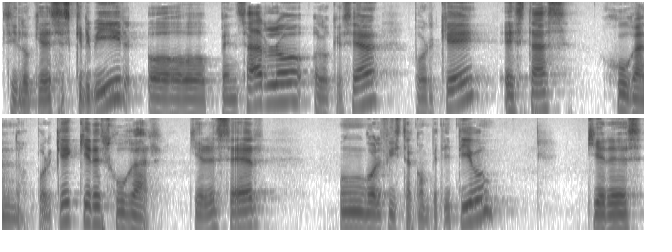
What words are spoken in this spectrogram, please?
si lo quieres escribir o pensarlo o lo que sea, ¿por qué estás jugando? ¿Por qué quieres jugar? ¿Quieres ser un golfista competitivo? ¿Quieres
